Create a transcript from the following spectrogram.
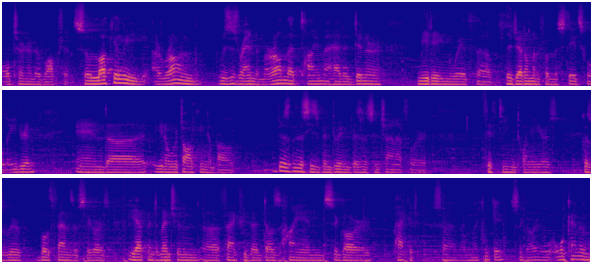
alternative options. So luckily, around, it was just random, around that time I had a dinner meeting with uh, the gentleman from the States called Adrian. And, uh, you know, we're talking about business. He's been doing business in China for 15, 20 years because we're both fans of cigars. He happened to mention a factory that does high-end cigar packaging. So I'm like, okay, cigar. What kind of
